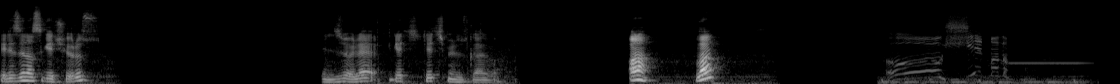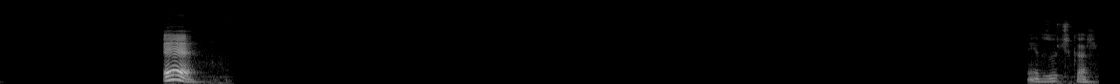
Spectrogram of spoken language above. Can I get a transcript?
Denizi nasıl geçiyoruz? Denizi öyle geç geçmiyoruz galiba. Ana! Lan! Oh shit, mother. E Mevzu çıkar.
